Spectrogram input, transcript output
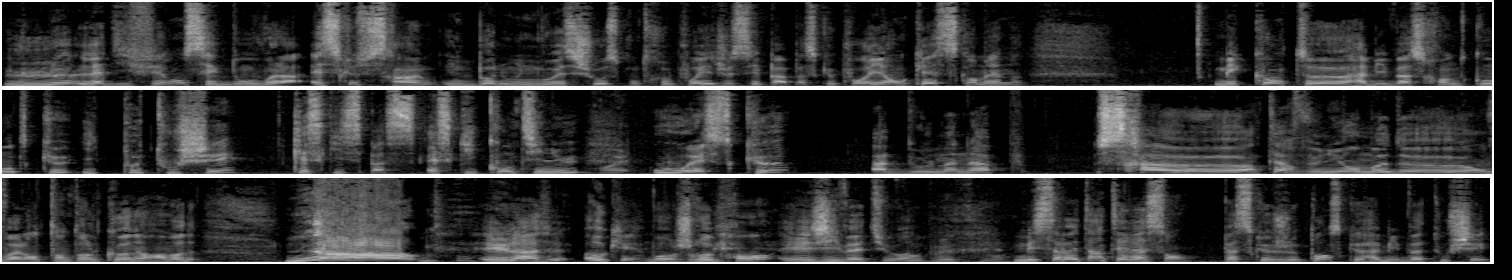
Le- la différence, c'est que donc voilà, est-ce que ce sera un- une bonne ou une mauvaise chose contre Poirier? Je sais pas, parce que Poirier encaisse quand même. Mais quand euh, Habib va se rendre compte qu'il peut toucher, qu'est-ce qui se passe? Est-ce qu'il continue? Ouais. ou est-ce que Abdul Manap sera euh, intervenu en mode, euh, on va l'entendre dans le corner en mode non Et là, ok, bon, je reprends et j'y vais, tu vois. Mais ça va être intéressant parce que je pense que Habib va toucher.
